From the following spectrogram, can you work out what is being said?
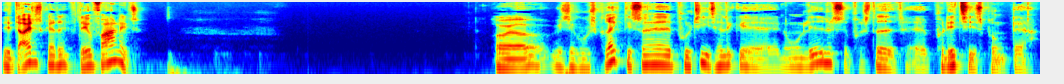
Det er dig, der skal det, for det er jo farligt. Og øh, hvis jeg husker rigtigt, så havde politiet heller ikke øh, nogen ledelse på stedet øh, på det tidspunkt der.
